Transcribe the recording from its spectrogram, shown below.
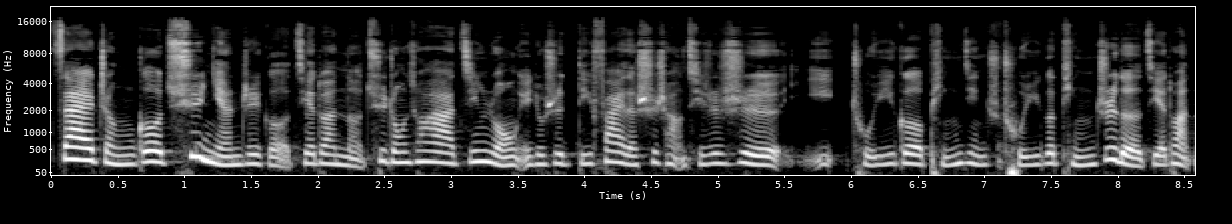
在整个去年这个阶段呢，去中心化金融，也就是 DeFi 的市场，其实是一处于一个瓶颈，处于一个停滞的阶段。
